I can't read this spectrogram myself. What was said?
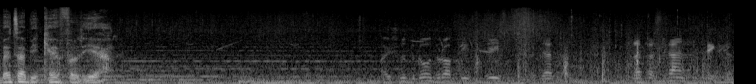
Better be careful here. I should go drop these the desert. Let us stand take them.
